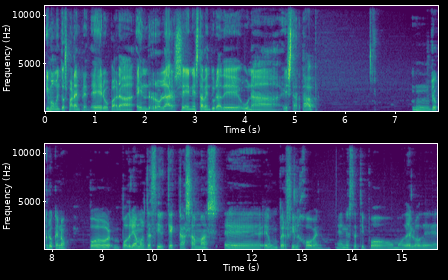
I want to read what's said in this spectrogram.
y momentos para emprender o para enrolarse en esta aventura de una startup? Mm, yo creo que no podríamos decir que casa más eh, un perfil joven en este tipo modelo de,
